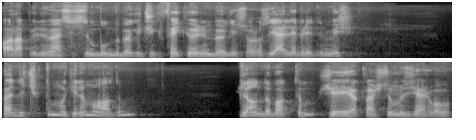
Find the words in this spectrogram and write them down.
Arap Üniversitesi'nin bulunduğu bölge çünkü FETÖ'nün bölgesi orası yerle bir edilmiş. Ben de çıktım makinemi aldım. Bir anda baktım şeye yaklaştığımız yer o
